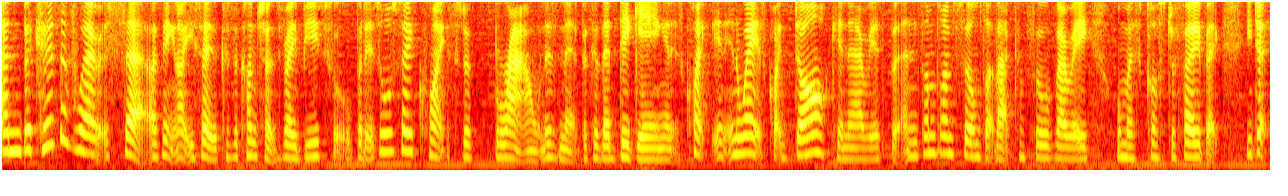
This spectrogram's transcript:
And because of where it's set, I think, like you say, because the countryside is very beautiful, but it's also quite sort of brown, isn't it? Because they're digging, and it's quite, in, in a way, it's quite dark in areas. But and sometimes films like that can feel very almost claustrophobic. You don't,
